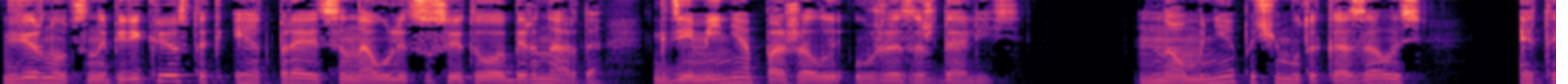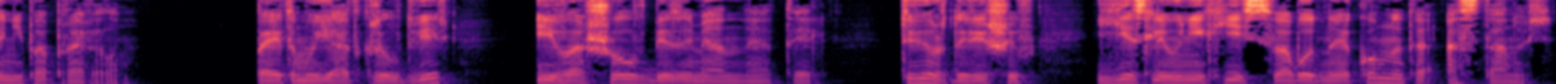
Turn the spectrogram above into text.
вернуться на перекресток и отправиться на улицу Святого Бернарда, где меня, пожалуй, уже заждались. Но мне почему-то казалось, это не по правилам. Поэтому я открыл дверь и вошел в безымянный отель, твердо решив, если у них есть свободная комната, останусь.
